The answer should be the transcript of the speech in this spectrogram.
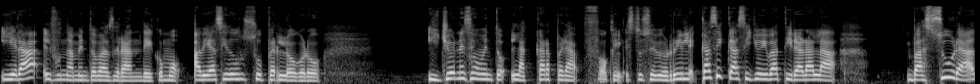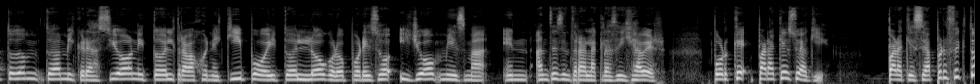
y era el fundamento más grande, como había sido un súper logro. Y yo en ese momento, la carpa era, fuck, esto se ve horrible. Casi, casi yo iba a tirar a la basura todo, toda mi creación y todo el trabajo en equipo y todo el logro por eso y yo misma en, antes de entrar a la clase dije, a ver, ¿por qué, ¿para qué estoy aquí? ¿Para que sea perfecto?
